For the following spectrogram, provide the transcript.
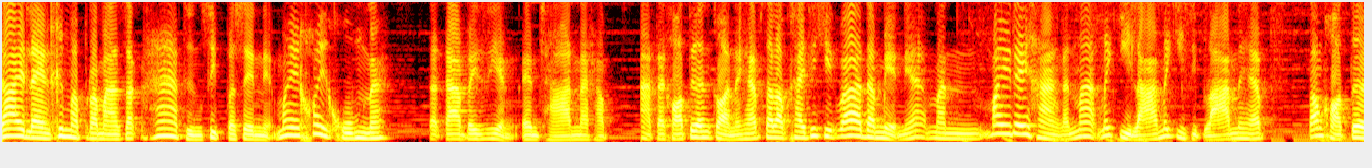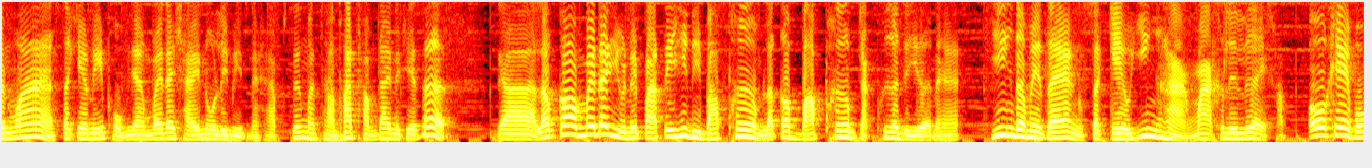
ได้แรงขึ้นมาประมาณสัก 5-10%เนี่ยไม่ค่อยคุ้มนะ กับการไปเสี่ยงเอนชานนะครับอะแต่ขอเตือนก่อนนะครับสำหรับใครที่คิดว่าดาเมจเนี้ยมันไม่ได้ห่างกันมากไม่กี่ล้านไม่กี่สิบล้านนะครับ ต้องขอเตือนว่าสเกลนี้ผมยังไม่ได้ใช้โนลิมิตนะครับ ซึ่งมันสามารถทำได้ในเทเซอร์แล้วก็ไม่ได้อยู่ในปาร์ตี้ที่ดีบัฟเพิ่ม แล้วก็บัฟเพิ่มจากเพื่อนเยอะๆนะฮะยิ่งดาเมจแรงสเกลยิ่งห่างมากขึ้นเรื่อยๆครับ โอเค ผม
